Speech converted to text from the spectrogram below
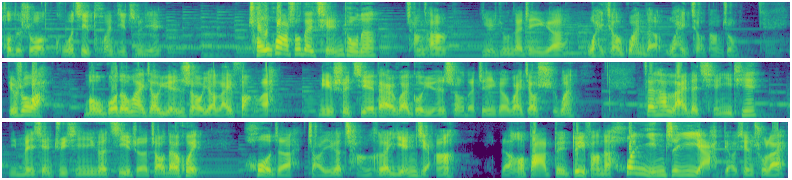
或者说国际团体之间，丑话说在前头呢，常常也用在这个外交官的外交当中。比如说吧，某国的外交元首要来访了，你是接待外国元首的这个外交使官，在他来的前一天。你们先举行一个记者招待会，或者找一个场合演讲，然后把对对方的欢迎之意啊表现出来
